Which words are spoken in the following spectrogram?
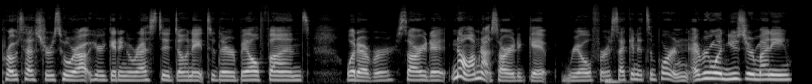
protesters who are out here getting arrested, donate to their bail funds, whatever. Sorry to no, I'm not sorry to get real for a second. It's important. Everyone use your money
